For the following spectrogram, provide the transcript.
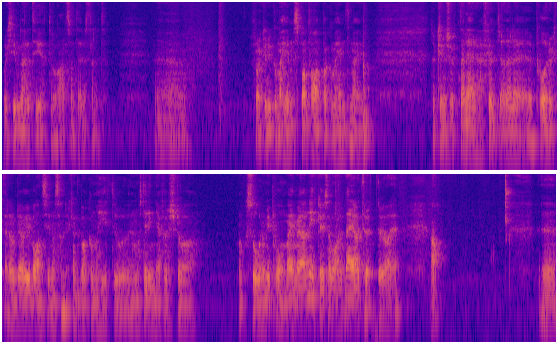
och kriminalitet och allt sånt där istället. Eh, för de kunde ju komma hem spontant, bara komma hem till mig. De kunde jag öppna där flöddrade eller påryckta eller då blev jag ju vansinnig och sa du kan inte bara komma hit och du måste ringa först och, och såg de ju på mig men jag nekade ju som vanligt. Nej jag är trött och jag är, ja. Eh,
